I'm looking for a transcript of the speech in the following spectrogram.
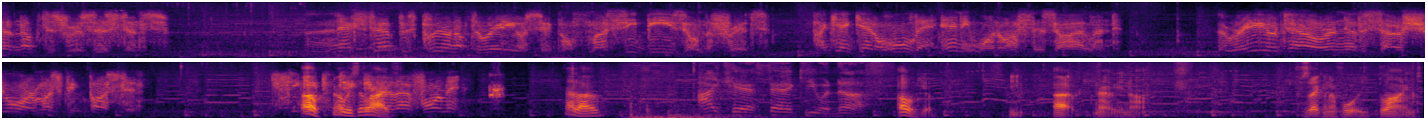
setting up this resistance. Next step is clearing up the radio signal. My CB's on the fritz. I can't get a hold of anyone off this island. The radio tower near the south shore must be busted. Oh, no, he's alive. Hello. I can't thank you enough. Oh, you're... Oh, no, you're not. For a second, I thought he was blind.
